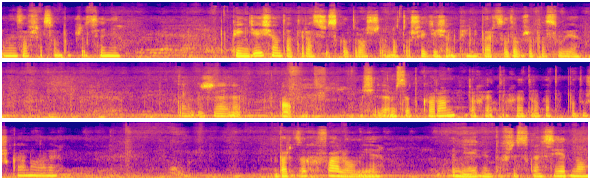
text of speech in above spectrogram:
One zawsze są po przecenie. 50, a teraz wszystko droższe. No to 65 bardzo dobrze pasuje. Także o 700 koron. Trochę, trochę droga ta poduszka, no ale bardzo chwalą mnie. Nie wiem, to wszystko jest jedno.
